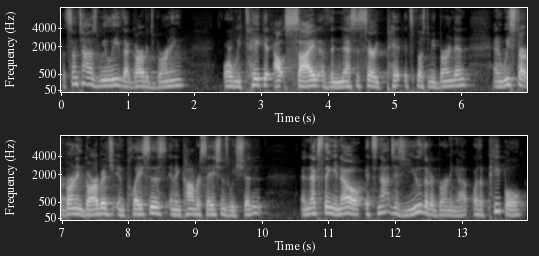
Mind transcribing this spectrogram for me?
But sometimes we leave that garbage burning or we take it outside of the necessary pit it's supposed to be burned in, and we start burning garbage in places and in conversations we shouldn't. And next thing you know, it's not just you that are burning up or the people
